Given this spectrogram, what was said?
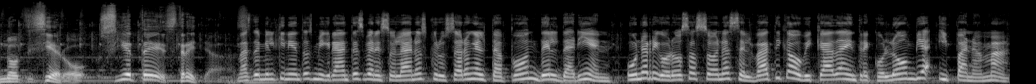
Noticiero 7 Estrellas. Más de 1.500 migrantes venezolanos cruzaron el tapón del Darién, una rigorosa zona selvática ubicada entre Colombia y Panamá,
